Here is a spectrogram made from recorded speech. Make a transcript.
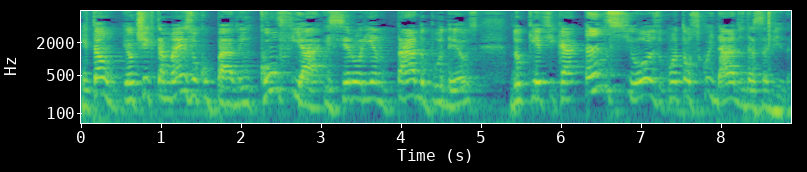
Então, eu tinha que estar mais ocupado em confiar e ser orientado por Deus do que ficar ansioso quanto aos cuidados dessa vida.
